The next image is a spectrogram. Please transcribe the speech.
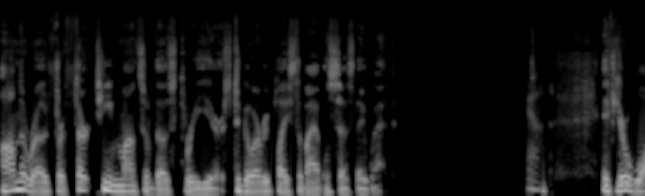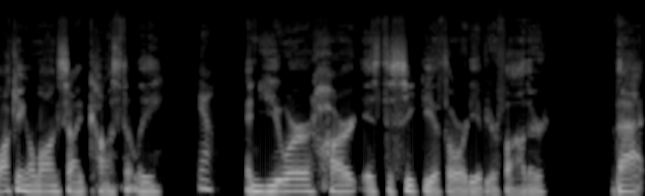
on the road for 13 months of those three years to go every place the Bible says they went. Yeah. If you're walking alongside constantly, yeah, and your heart is to seek the authority of your Father, that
